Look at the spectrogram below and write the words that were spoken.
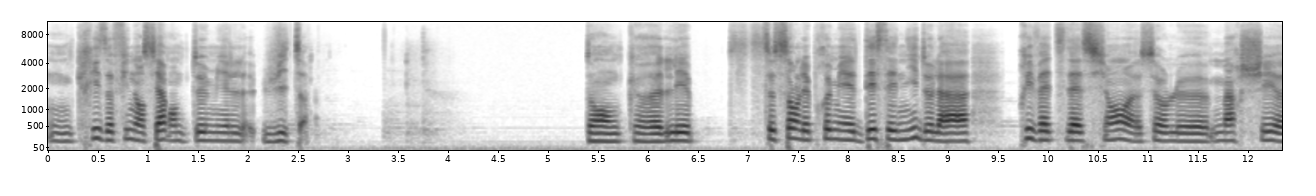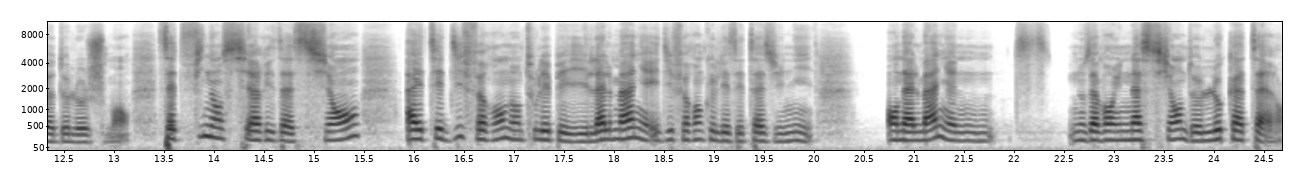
hum, crise financière en 2008. Donc, euh, les, ce sont les premières décennies de la privatisation euh, sur le marché euh, de logement. Cette financiarisation a été différente dans tous les pays. L'Allemagne est différente que les États-Unis. En Allemagne, nous avons une nation de locataires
